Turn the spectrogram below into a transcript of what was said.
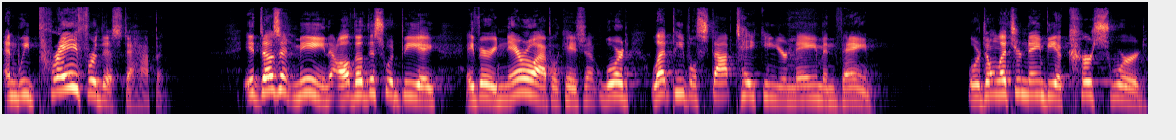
And we pray for this to happen. It doesn't mean, although this would be a, a very narrow application, Lord, let people stop taking your name in vain. Lord, don't let your name be a curse word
